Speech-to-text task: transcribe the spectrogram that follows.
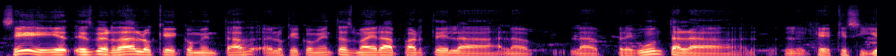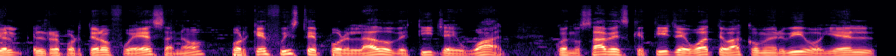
Sí, es verdad lo que comentas, lo que comentas Mayra, aparte la, la, pregunta la, que, siguió el, el, reportero fue esa, ¿no? ¿Por qué fuiste por el lado de TJ Watt cuando sabes que TJ Watt te va a comer vivo? Y él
